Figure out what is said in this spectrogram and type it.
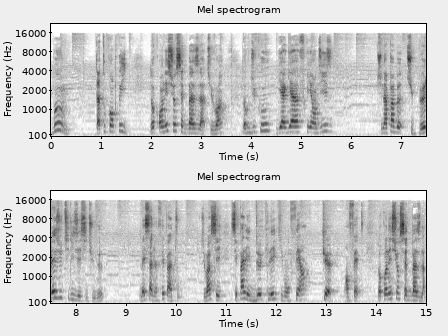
boum, t'as tout compris. Donc on est sur cette base-là, tu vois. Donc du coup, gaga, friandise, tu n'as pas tu peux les utiliser si tu veux, mais ça ne fait pas tout. Tu vois, c'est c'est pas les deux clés qui vont faire que en fait. Donc on est sur cette base-là.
